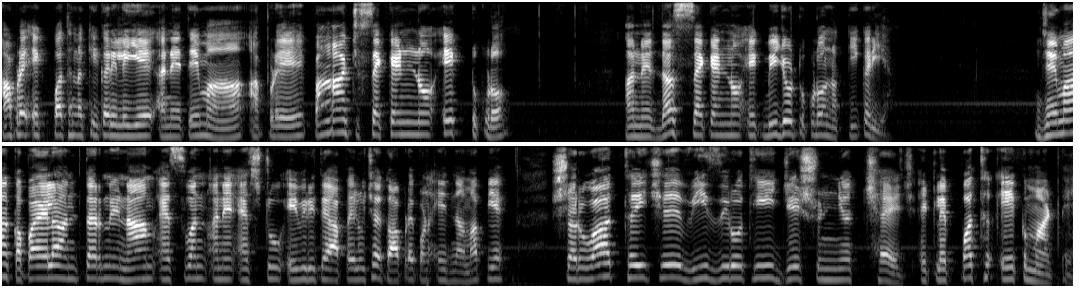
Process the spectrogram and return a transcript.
આપણે એક પથ નક્કી કરી લઈએ અને તેમાં આપણે પાંચ સેકન્ડનો એક ટુકડો અને દસ સેકન્ડનો એક બીજો ટુકડો નક્કી કરીએ. જેમાં કપાયેલા અંતરને નામ એસ વન અને એસ ટુ એવી રીતે આપેલું છે, તો આપણે પણ એ જ નામ આપીએ. શરૂઆત થઈ છે વી ઝીરોથી જે શૂન્ય છે જ, એટલે પથ એક માટે.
